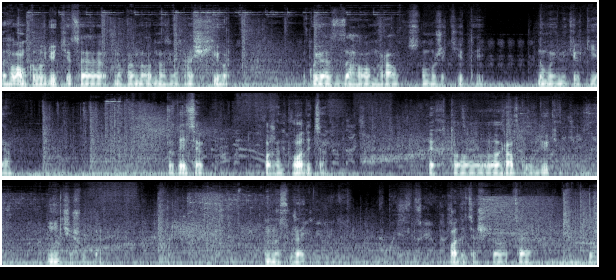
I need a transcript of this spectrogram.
Загалом Call of Duty це, напевно, одна з найкращих ігор яку я загалом грав в своєму житті, та й думаю, не тільки я. Здається, кожен погодиться. Тих, хто грав Call of Duty і інші шутери. На сюжетні. Погодиться, що це дуже.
